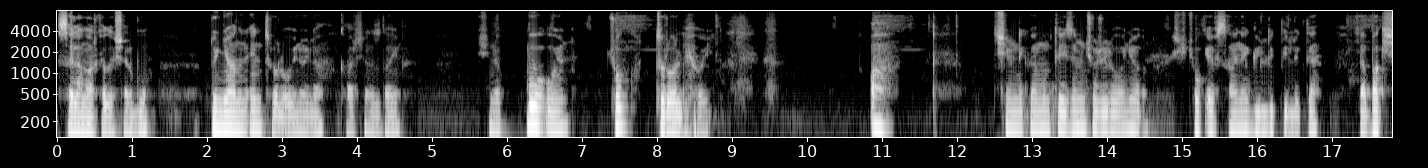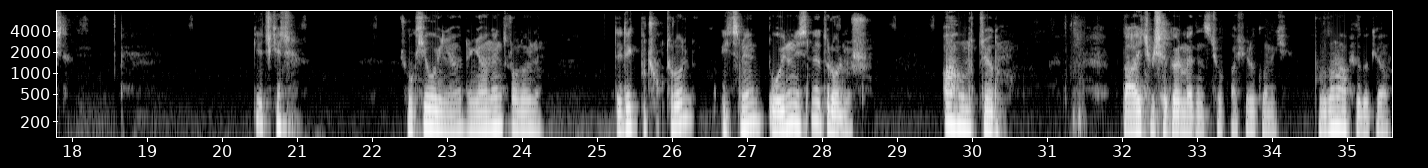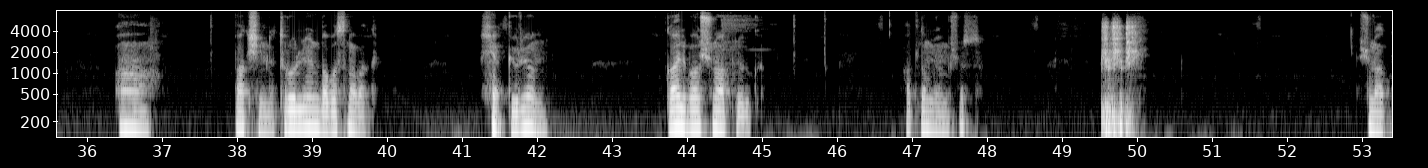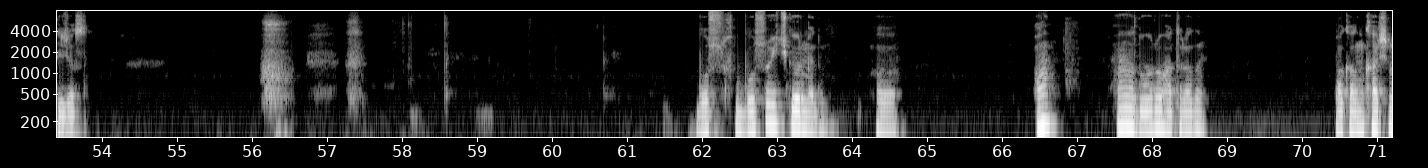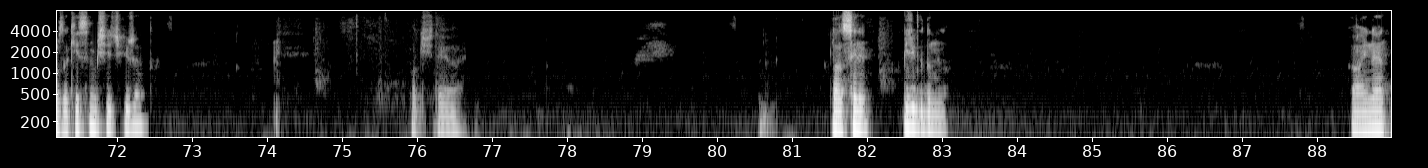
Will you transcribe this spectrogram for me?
Selam arkadaşlar. Bu dünyanın en troll oyunuyla karşınızdayım. Şimdi bu oyun çok troll bir oyun. Ah. Şimdi ben bunu teyzemin çocuğuyla oynuyordum. Çok efsane güldük birlikte. Ya bak işte. Geç geç. Çok iyi oyun ya. Dünyanın en troll oyunu. Dedik bu çok troll. İsmi, oyunun ismi de trollmüş. Ah unutuyordum. Daha hiçbir şey görmediniz. Çok aşırı komik. Burada ne yapıyorduk ya? Aa. Bak şimdi. Trollüğün babasına bak. Ya görüyor musun? Galiba şunu atlıyorduk. Atlamıyormuşuz. şunu atlayacağız. Boss, boss'u hiç görmedim. Aa. Ha? Ha doğru hatırladım. Bakalım karşımıza kesin bir şey çıkacak. Bak işte ya. Lan senin bir gıdımla. Aynen.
